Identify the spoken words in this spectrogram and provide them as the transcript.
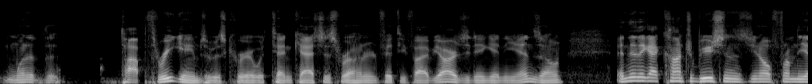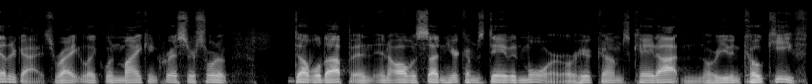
one of the top three games of his career with 10 catches for 155 yards. He didn't get in the end zone. And then they got contributions, you know, from the other guys, right? Like when Mike and Chris are sort of doubled up and, and all of a sudden here comes David Moore or here comes Cade Otton or even Kieft.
